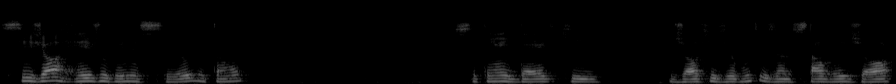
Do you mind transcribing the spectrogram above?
se Jó rejuvenesceu, então você tem a ideia de que Jó viveu muitos anos. Talvez Jó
